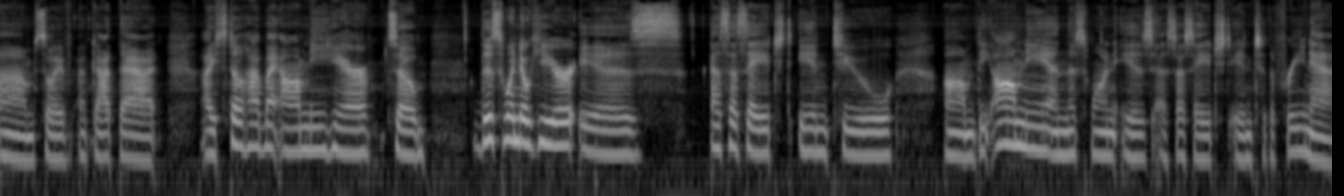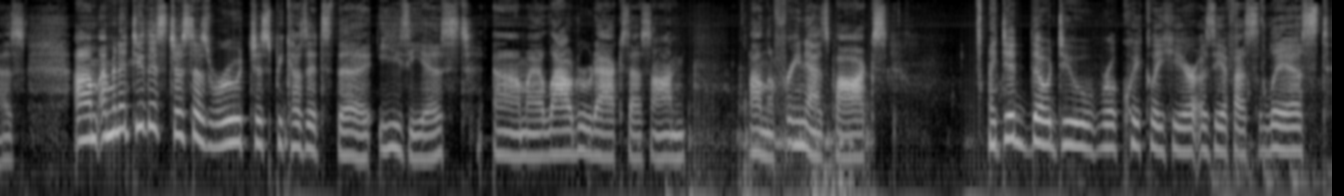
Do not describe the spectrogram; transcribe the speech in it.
Um, so I've I've got that. I still have my Omni here. So this window here is SSH'd into um, the Omni, and this one is SSH'd into the FreeNAS. Um, I'm going to do this just as root, just because it's the easiest. Um, I allowed root access on on the FreeNAS box. I did though do real quickly here a ZFS list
